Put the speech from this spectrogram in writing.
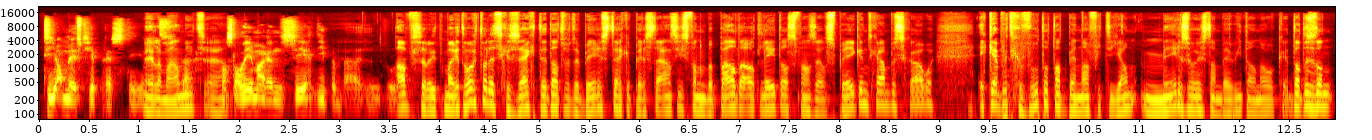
Tiam heeft gepresteerd. Helemaal niet. Het uh... was alleen maar een zeer diepe buiging. Voor. Absoluut. Maar het wordt wel eens gezegd hè, dat we de berensterke prestaties van een bepaalde atleet als vanzelfsprekend gaan beschouwen. Ik heb het gevoel dat dat bij Nafi Tiam meer zo is dan bij wie dan ook. Dat is dan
